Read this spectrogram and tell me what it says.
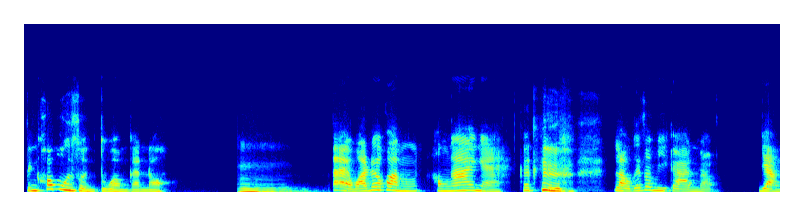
เป็นข้อมูลส่วนตัวเหมือนกันเนาะอืม แต่ว่าด้วยความเอาง่ายไง ก็คือ เราก็จะมีการแบบอย่าง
